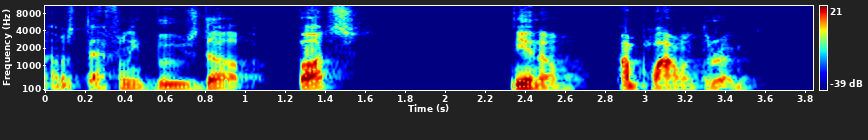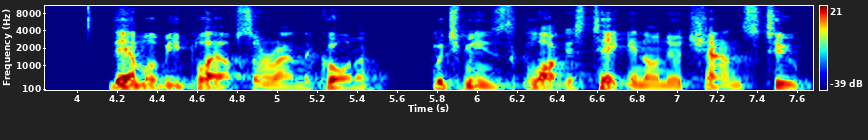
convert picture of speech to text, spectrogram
I was definitely boozed up. But, you know, I'm plowing through. The MLB playoffs are around the corner, which means the clock is ticking on your chance to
